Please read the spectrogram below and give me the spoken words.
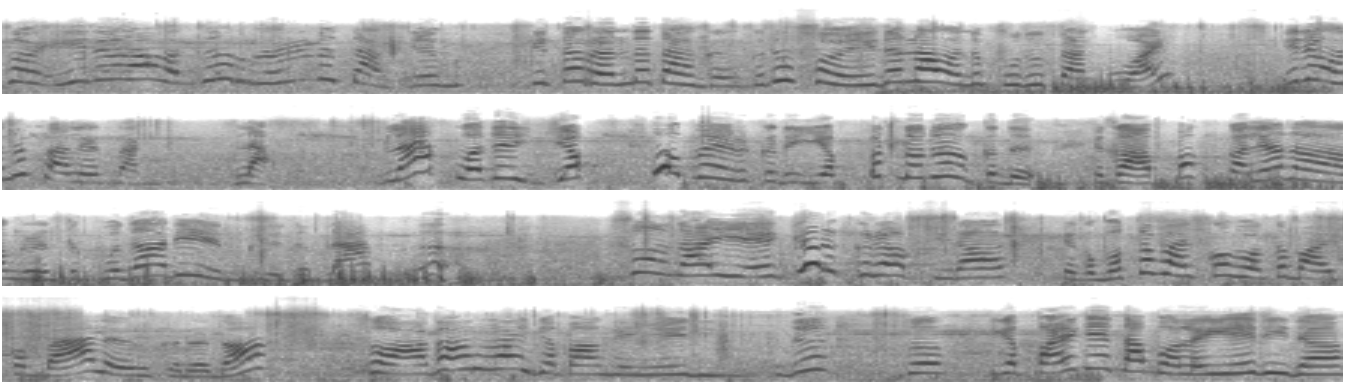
ஸோ இதெல்லாம் வந்து ரெண்டு டேங்க் கிட்ட ரெண்டு இருக்குது ஸோ இதெல்லாம் வந்து புது டேங்க் ஒயிட் இது வந்து பழைய டேங்க் பிளாக் பிளாக் வந்து எப்பவுமே இருக்குது. எப்பத்துலேருந்து இருக்குது? எங்கள் அப்பா கல்யாணம் ஆகிறதுக்கு முன்னாடி இருக்குது. இந்த பிளாக் ஸோ நான் எங்கே இருக்கிறேன் அப்படின்னா எங்கள் மொத்த பாய்க்கும் மொத்த பாய்க்கும் மேலே தான். ஸோ அதெல்லாம் இங்கே பாருங்க ஏரி இருக்குது. ஸோ இங்கே பையனே தான் போல? ஏரி தான்.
